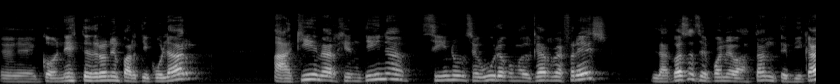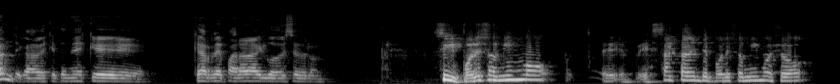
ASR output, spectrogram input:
eh, con este dron en particular, aquí en Argentina, sin un seguro como el que Refresh, la cosa se pone bastante picante cada vez que tenés que, reparar algo de ese dron. Sí, por eso mismo, eh, exactamente por eso mismo yo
